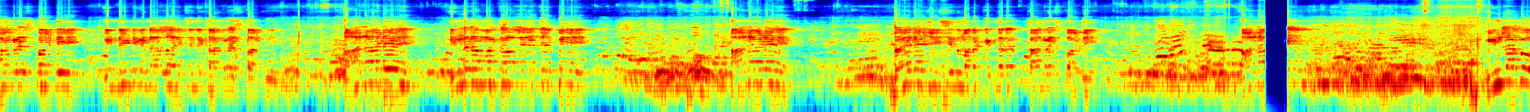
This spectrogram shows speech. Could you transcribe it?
కాంగ్రెస్ పార్టీ ఇంటింటికి నల్లా ఇచ్చింది కాంగ్రెస్ పార్టీ. ఆనాడే ఇందిరమ్మ కాలనీ అని చెప్పి ఆనాడే డ్రైనేజ్ ఇచ్చింది మనకి కింద కాంగ్రెస్ పార్టీ. ఇండ్లకు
